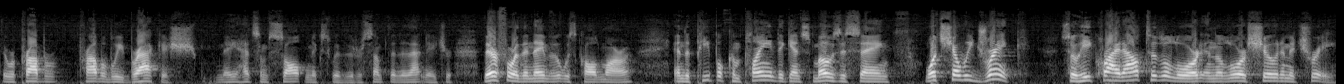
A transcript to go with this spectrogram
They were prob- probably brackish. They had some salt mixed with it or something of that nature. Therefore, the name of it was called Marah. And the people complained against Moses, saying, What shall we drink? So he cried out to the Lord, and the Lord showed him a tree.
